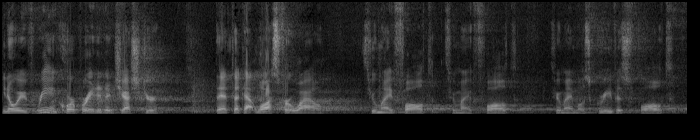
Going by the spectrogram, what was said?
you know, we've reincorporated a gesture that got lost for a while through my fault, through my fault, through my most grievous fault.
